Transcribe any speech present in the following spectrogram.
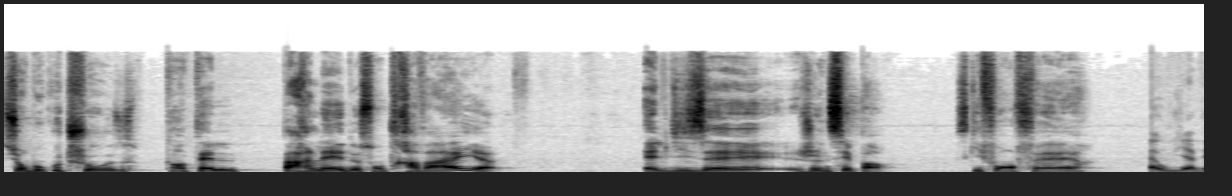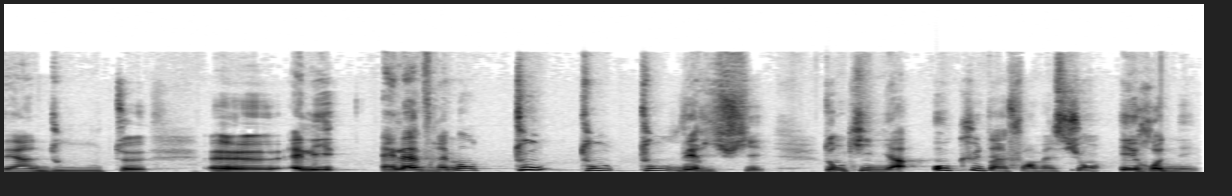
sur beaucoup de choses. Quand elle parlait de son travail, elle disait je ne sais pas ce qu'il faut en faire. Où il y avait un doute, euh, elle, a vraiment tout, tout, tout vérifié. Donc il n'y a aucune information erronée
